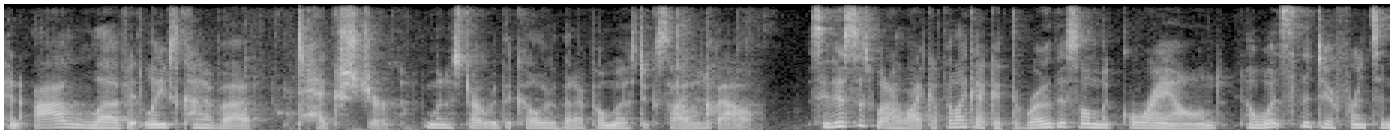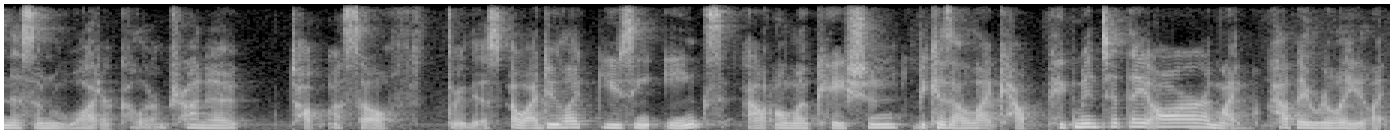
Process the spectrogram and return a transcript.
And I love it. leaves kind of a texture. I'm gonna start with the color that I feel most excited about. See, this is what I like. I feel like I could throw this on the ground. Now, what's the difference in this and watercolor? I'm trying to talk myself through this. Oh, I do like using inks out on location because I like how pigmented they are and like how they really like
